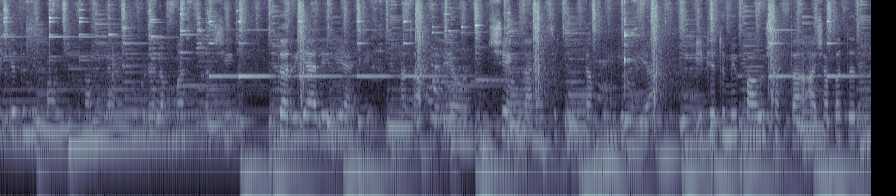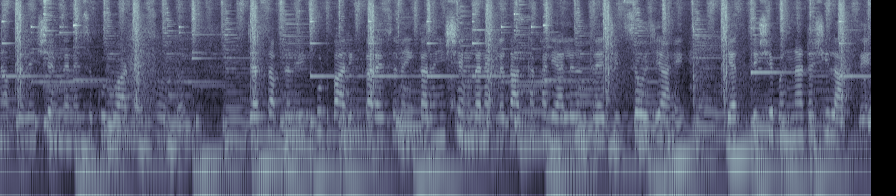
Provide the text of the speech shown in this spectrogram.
इथे तुम्ही पाहू शकता आपल्या तुकड्याला मस्त अशी तरी आलेली आहे. आता आपल्याला शेंगदाण्याचं कूट टाकून घेऊया. इथे तुम्ही पाहू शकता अशा पद्धतीने आपल्याला हे शेंगदाण्याचं कूट वाटायचं होतं. जास्त आपल्याला हे कूट बारीक करायचं नाही कारण हे शेंगदाणे आपल्या दाताखाली आल्यानंतर याची चव जी आहे ती अतिशय भन्नाट अशी लागते.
